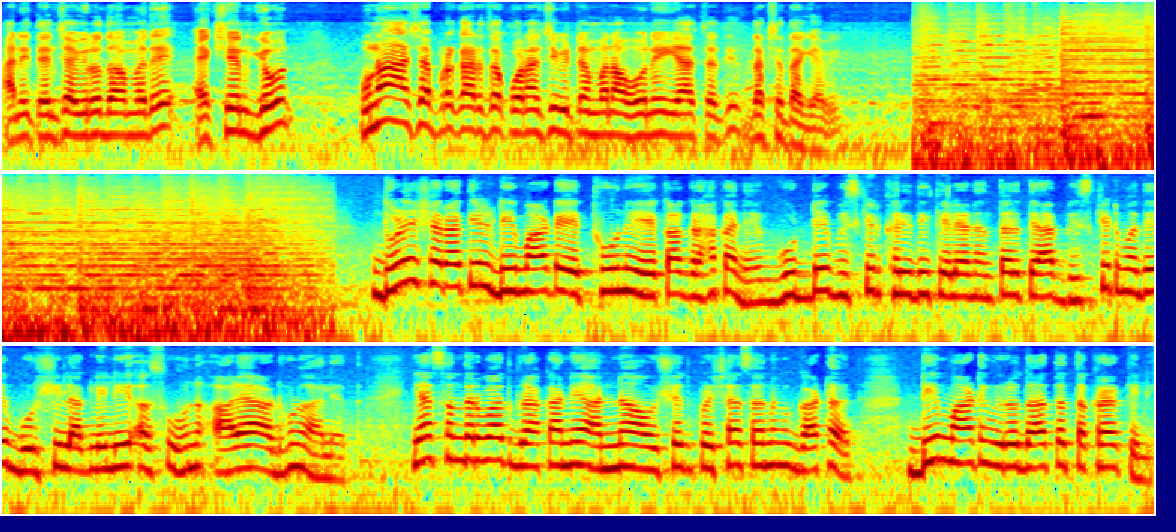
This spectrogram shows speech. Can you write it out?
आणि त्यांच्या विरोधामध्ये ॲक्शन घेऊन पुन्हा अशा प्रकारचं कोणाची विटंबना होऊ नये यासाठी दक्षता घ्यावी. धुळे शहरातील डी मार्ट येथून एका ग्राहकाने गुड डे बिस्किट खरेदी केल्यानंतर त्या बिस्किटमध्ये बुरशी लागलेली असून आळ्या आढळून आल्यात. या संदर्भात ग्राहकाने अन्न औषध प्रशासन गाठत डी मार्ट विरोधात तक्रार केली.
